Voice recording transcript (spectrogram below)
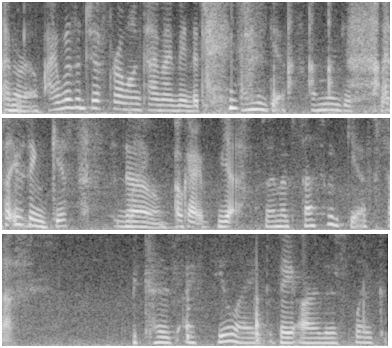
I don't know. I was a GIF for a long time. I made the change. I'm a GIF. I'm a GIF. I thought you were saying gifs. No. Okay. Yes. So I'm obsessed with GIFs Yes. Because I feel like they are this like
